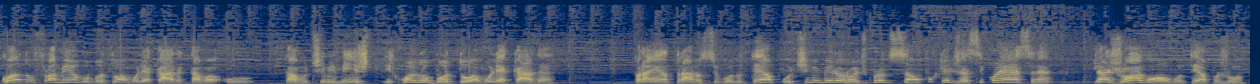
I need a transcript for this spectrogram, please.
Quando o Flamengo botou a molecada, que estava o, tava o time misto, e quando botou a molecada para entrar no segundo tempo, o time melhorou de produção, porque eles já se conhecem, né? Já jogam há algum tempo junto.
